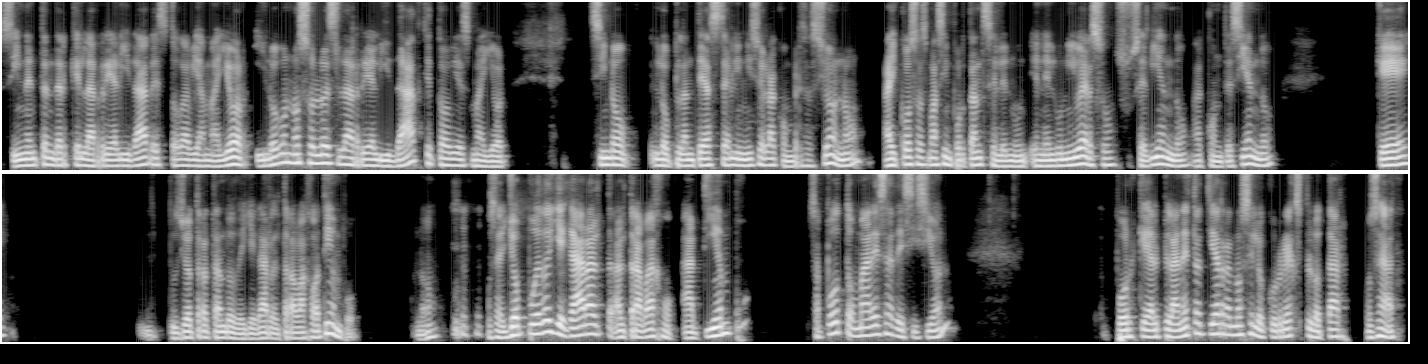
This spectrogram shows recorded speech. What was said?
sin entender que la realidad es todavía mayor. Y luego no solo es la realidad que todavía es mayor, sino lo planteaste al inicio de la conversación, ¿no? Hay cosas más importantes en el, en el universo sucediendo, aconteciendo, que pues yo tratando de llegar al trabajo a tiempo, ¿no? O sea, yo puedo llegar al, trabajo a tiempo, o sea, puedo tomar esa decisión porque al planeta Tierra no se le ocurrió explotar, o sea,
